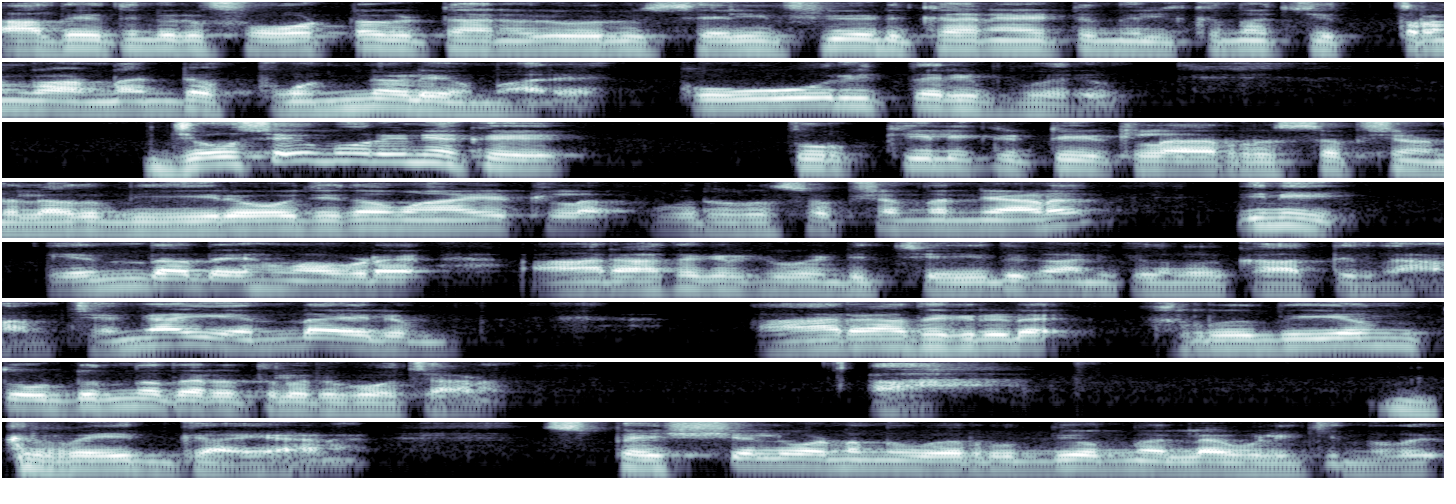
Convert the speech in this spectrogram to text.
അദ്ദേഹത്തിന്റെ ഒരു ഫോട്ടോ കിട്ടാൻ ഒരു ഒരു സെൽഫി എടുക്കാനായിട്ട് നിൽക്കുന്ന ചിത്രം കാണണം എന്റെ പൊന്നളിയന്മാരെ കോരിത്തരിപ്പ് വരും ജോസെ മോറിനൊക്കെ തുർക്കിയിൽ കിട്ടിയിട്ടുള്ള റിസപ്ഷൻ ഉണ്ടല്ലോ. അത് വീരോചിതമായിട്ടുള്ള ഒരു റിസപ്ഷൻ തന്നെയാണ്. ഇനി എന്ത് അദ്ദേഹം അവിടെ ആരാധകർക്ക് വേണ്ടി ചെയ്ത് കാണിക്കുന്നത് കാത്തിരുന്നാണ്. ചെങ്ങായി എന്തായാലും ആരാധകരുടെ ഹൃദയം തൊടുന്ന തരത്തിലൊരു കോച്ചാണ്. ആ ഗ്രേറ്റ് ഗായാണ് സ്പെഷ്യൽ വൺ എന്ന് വെറുതെ ഒന്നല്ല വിളിക്കുന്നത്.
